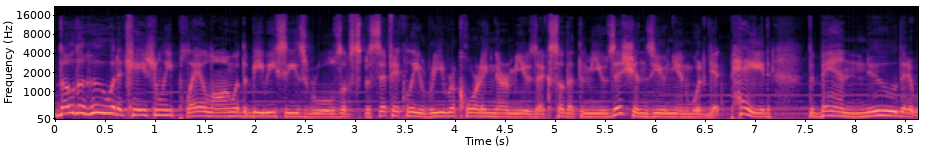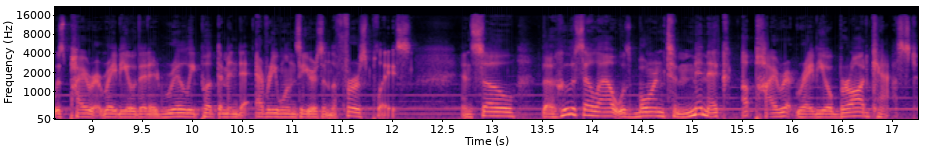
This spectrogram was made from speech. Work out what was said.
Though The Who would occasionally play along with the BBC's rules of specifically re recording their music so that the Musicians Union would get paid, the band knew that it was pirate radio that had really put them into everyone's ears in the first place. And so, The Who Sell Out was born to mimic a pirate radio broadcast.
